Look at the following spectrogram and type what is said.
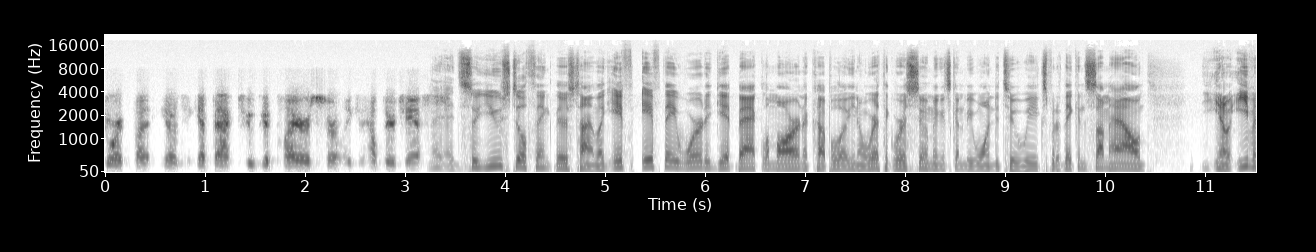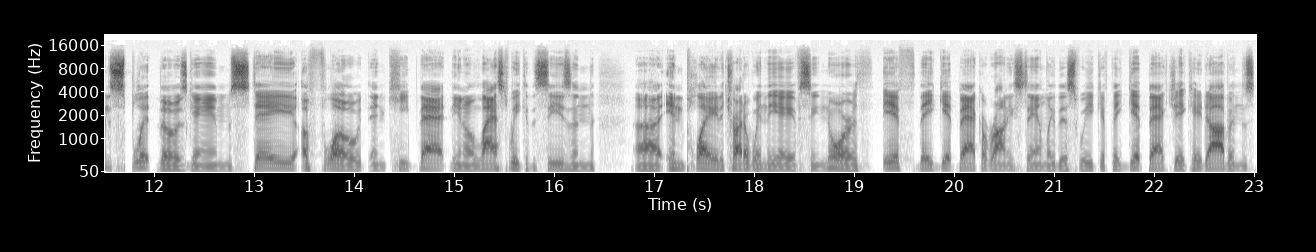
short, but you know, to get back two good players certainly can help their chances. So you still think there's time? Like if if they were to get back Lamar in a couple of, you know, I think we're assuming it's going to be one to two weeks, but if they can somehow you know, even split those games, stay afloat, and keep that, you know, last week of the season uh, in play to try to win the AFC North. If they get back a Ronnie Stanley this week, if they get back J.K. Dobbins,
